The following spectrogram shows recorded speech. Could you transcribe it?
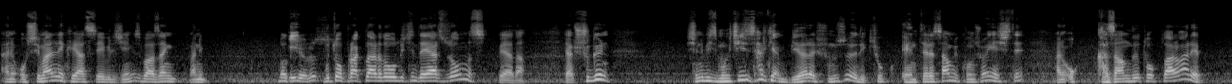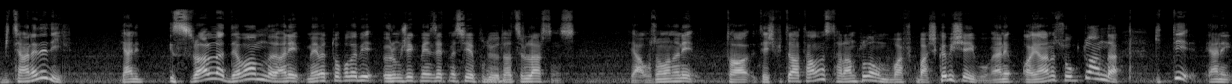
hani Osimhen'le kıyaslayabileceğimiz bazen hani Bakıyoruz. bu topraklarda olduğu için değersiz olmasın bir adam. Ya şu gün şimdi biz maçı izlerken bir ara şunu söyledik. Çok enteresan bir konuşma geçti. Hani o kazandığı toplar var ya bir tane de değil. Yani ısrarla devamlı hani Mehmet Topal'a bir örümcek benzetmesi yapılıyordu hatırlarsınız. Ya o zaman hani ta, teşbihte hata almaz tarantula mı? Baş- başka bir şey bu. Yani ayağını soktuğu anda gitti. Yani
